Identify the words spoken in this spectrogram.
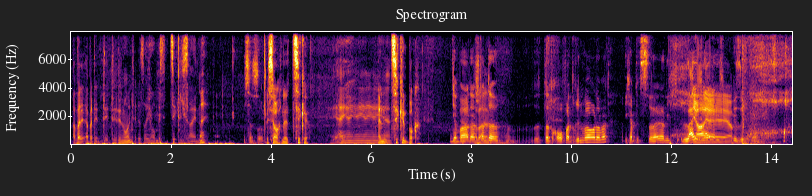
Aber, aber der, der, der Neunte, der soll ja auch ein bisschen zickig sein, ne? ist das so? Ist ja auch eine Zicke. Ja, ja, ja, ja, ja. Ein ja. Zickenbock. Ja, war da, Aber- stand da, da drauf, was drin war oder was? Ich habe jetzt leider nicht, leider, Ja, leider ja, nicht gesehen. Ne?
